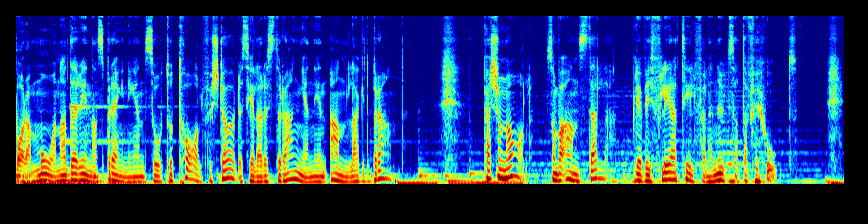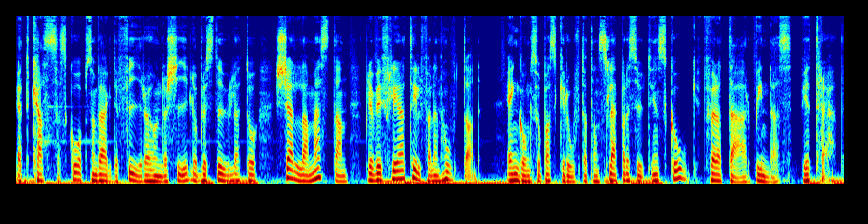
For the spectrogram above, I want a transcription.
Bara månader innan sprängningen så totalförstördes hela restaurangen i en anlagd brand. Personal som var anställda blev vid flera tillfällen utsatta för hot. Ett kassaskåp som vägde 400 kilo blev stulet och källarmästaren blev vid flera tillfällen hotad. En gång så pass grovt att han släpades ut i en skog för att där bindas vid ett träd.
